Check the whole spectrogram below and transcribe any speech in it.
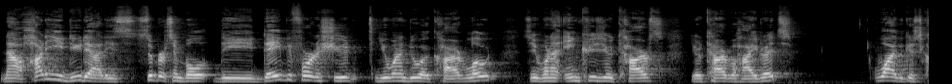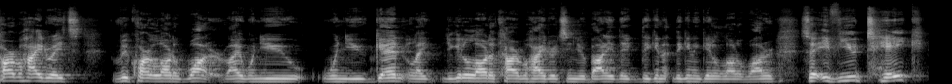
Now, how do you do that is super simple. The day before the shoot, you want to do a carb load. So you want to increase your carbs, your carbohydrates. Why? Because carbohydrates require a lot of water, right? When you when you get like you get a lot of carbohydrates in your body, they, they're gonna they're gonna get a lot of water. So if you take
